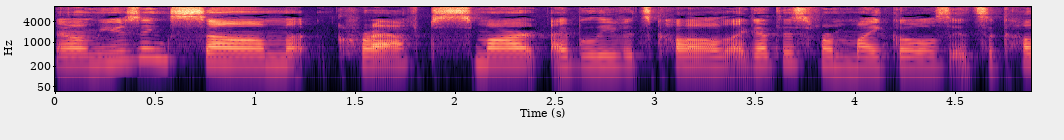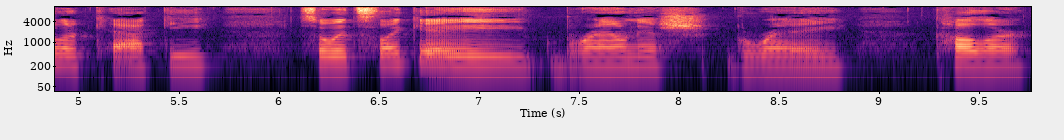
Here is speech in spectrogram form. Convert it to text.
Now I'm using some Craft Smart, I believe it's called. I got this from Michaels. It's a color khaki, so it's like a brownish gray color.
